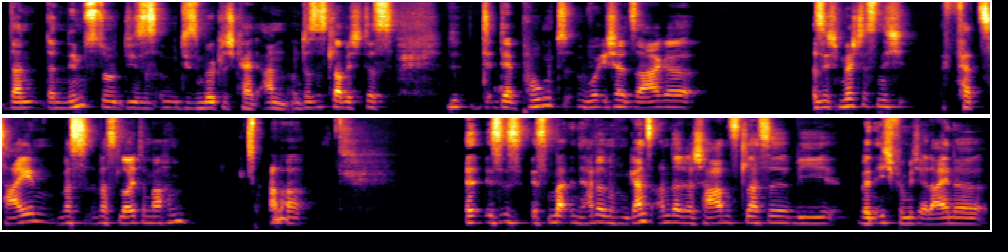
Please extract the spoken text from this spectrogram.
dann, dann nimmst du dieses, diese Möglichkeit an. Und das ist, glaube ich, das, der Punkt, wo ich halt sage, also ich möchte es nicht verzeihen, was, was Leute machen, aber äh, es, ist, es hat halt noch eine ganz andere Schadensklasse, wie wenn ich für mich alleine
